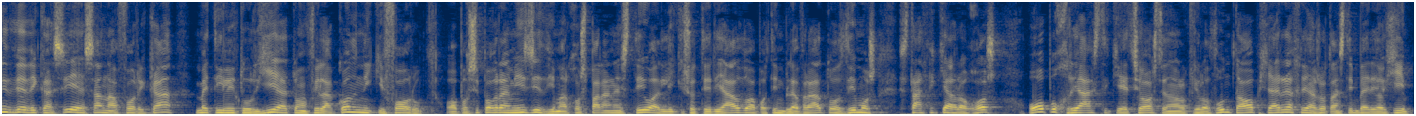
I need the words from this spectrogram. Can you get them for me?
οι διαδικασίες αναφορικά με τη λειτουργία των φυλακών Νικηφόρου. Όπως υπογραμμίζει η Δήμαρχος Παρανεστίου Αλίκη Σωτηριάδου, από την πλευρά του ο Δήμος στάθηκε αρρωγός όπου χρειάστηκε έτσι ώστε να ολοκληρωθούν τα όποια έργα χρειαζόταν στην περιοχή.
